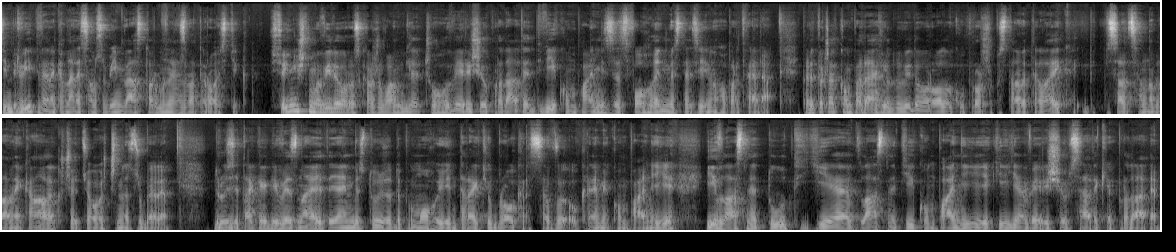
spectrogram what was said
Всім привіт! Ви на каналі Сам собі інвестор. Мене звати Ростік. В сьогоднішньому відео розкажу вам, для чого вирішив продати дві компанії зі свого інвестиційного портфеля. Перед початком перегляду відеоролику прошу поставити лайк і підписатися на даний канал, якщо цього ще не зробили. Друзі, так як і ви знаєте, я інвестую за допомогою Interactive Brokers в окремі компанії, і власне тут є власне ті компанії, які я вирішив все-таки продати.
